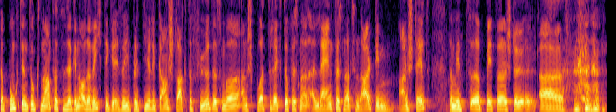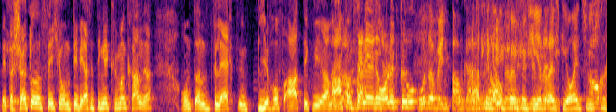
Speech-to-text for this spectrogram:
der Punkt, den du genannt hast, ist ja genau der richtige. Also ich plädiere ganz stark dafür, dass man einen Sportdirektor fürs, allein fürs Nationalteam anstellt, damit äh, Peter, Stö äh, Peter Schöttl sich um diverse Dinge kümmern kann. Ja? Und dann vielleicht im Bierhofartig, wie er am Anfang seine Rolle gefüllt Oder wenn Baumgartling Gartling aufhört mit 34 Jahren inzwischen.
